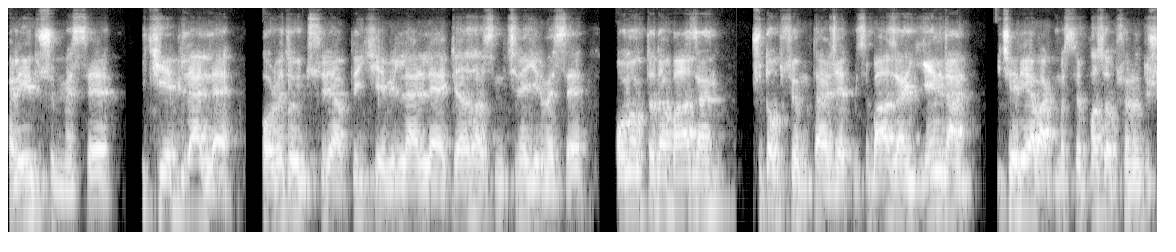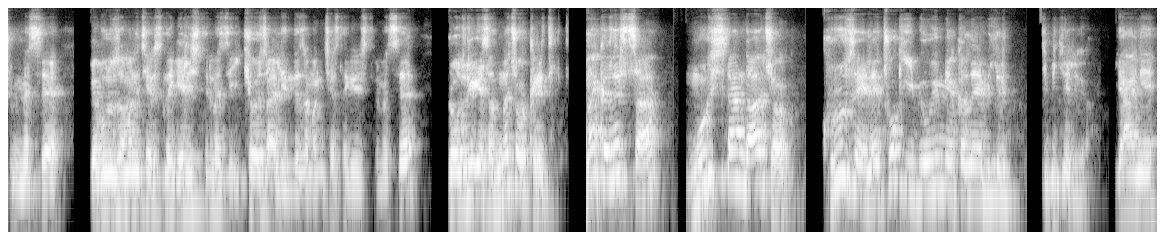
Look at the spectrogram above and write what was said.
kaleyi düşünmesi, ikiye birlerle, forvet oyuncusuyla yaptığı ikiye birlerle ceza içine girmesi, o noktada bazen şut opsiyonunu tercih etmesi, bazen yeniden içeriye bakması, pas opsiyonu düşünmesi ve bunu zaman içerisinde geliştirmesi, iki özelliğini de zaman içerisinde geliştirmesi Rodriguez adına çok kritik. Bana kalırsa Muriç'ten daha çok Cruze ile çok iyi bir uyum yakalayabilir gibi geliyor. Yani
